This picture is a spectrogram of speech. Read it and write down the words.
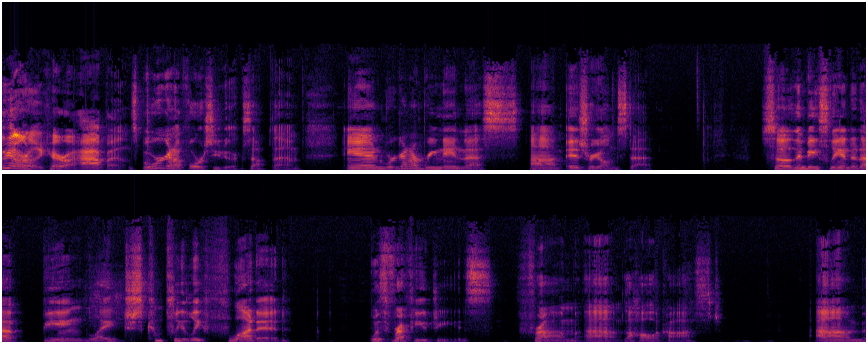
We don't really care what happens, but we're gonna force you to accept them, and we're gonna rename this um, Israel instead." So they basically ended up being like just completely flooded with refugees from um, the Holocaust. Um,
